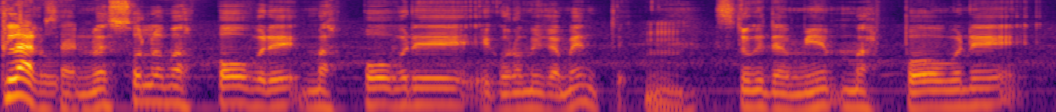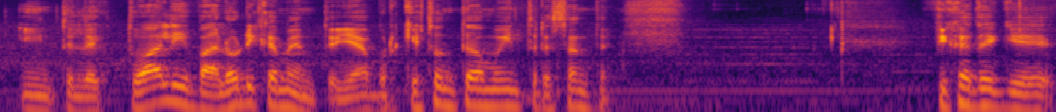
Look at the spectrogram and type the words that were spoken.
Claro. O sea, no es solo más pobre, más pobre económicamente, mm. sino que también más pobre intelectual y valóricamente, ¿ya? Porque esto es un tema muy interesante. Fíjate que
